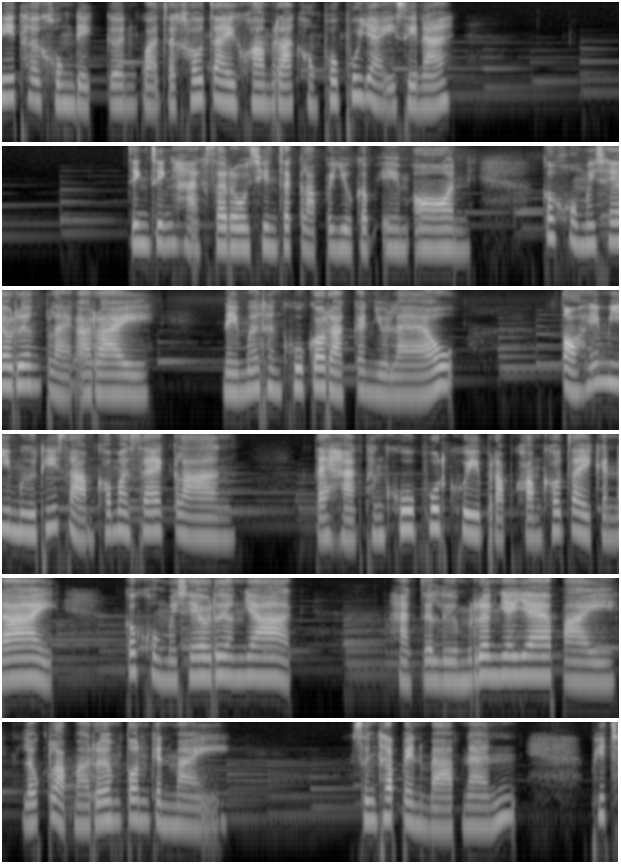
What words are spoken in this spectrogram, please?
นี่เธอคงเด็กเกินกว่าจะเข้าใจความรักของพวกผู้ใหญ่สินะ จริงๆ หากสโรชินจะกลับไปอยู่กับเอมออน ก็คงไม่ใช่เรื่องแปลกอะไร ในเมื่อทั้งคู่ก็รักกันอยู่แล้ว ต่อให้มีมือที่สามเข้ามาแทรกกลาง แต่หากทั้งคู่พูดคุยปรับความเข้าใจกันได้ ก็คงไม่ใช่เรื่องยาก หากจะลืมเรื่องแย่ๆไป แล้วกลับมาเริ่มต้นกันใหม่ ซึ่งถ้าเป็นแบบนั้น พิช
